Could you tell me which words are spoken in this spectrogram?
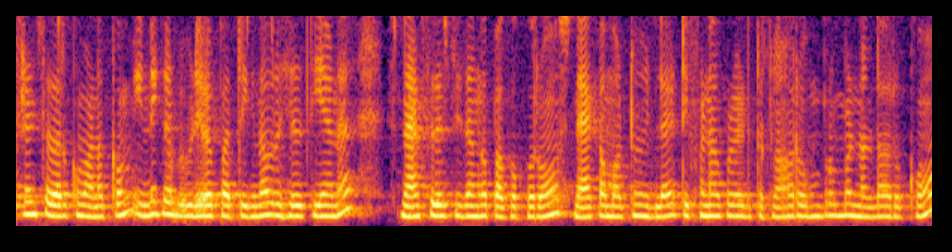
ஃப்ரெண்ட்ஸ் எல்லாருக்கும் வணக்கம். இன்றைக்கி நம்ம வீடியோவில் பார்த்தீங்கன்னா ஒரு ஹெல்த்தியான ஸ்நாக்ஸ் ரெசிபி தாங்க பார்க்க போகிறோம் ஸ்நாக்காக மட்டும் இல்லை டிஃபனாக கூட எடுத்துக்கலாம். ரொம்ப ரொம்ப நல்லாயிருக்கும்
